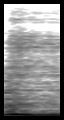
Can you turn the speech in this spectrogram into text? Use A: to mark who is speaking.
A: Yeah.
